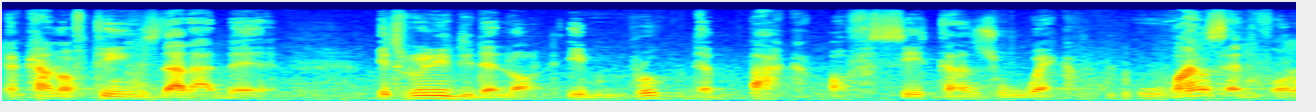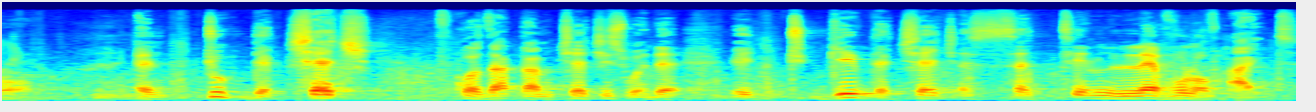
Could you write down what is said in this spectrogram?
the kind of things that are there, it really did a lot. It broke the back of Satan's work once and for all and took the church, of course, that time churches were there, it gave the church a certain level of height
